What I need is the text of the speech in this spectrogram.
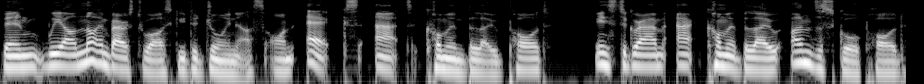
then we are not embarrassed to ask you to join us on X at comment below pod, Instagram at comment below underscore pod,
